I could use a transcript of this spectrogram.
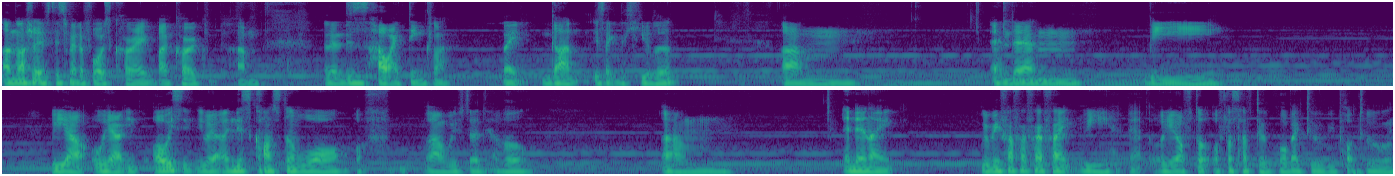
I'm not sure if this metaphor is correct, but correct um then this is how I think lah. Like God is like the healer. Um and then we we are we are in, always in, we are in this constant war of uh, with the devil. Um, and then like when we fight fight fight fight, we uh, we of, of course have to go back to report to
